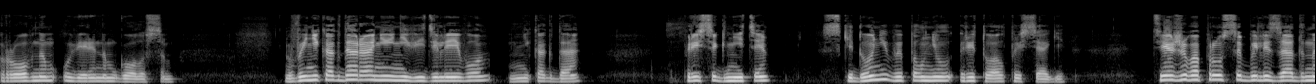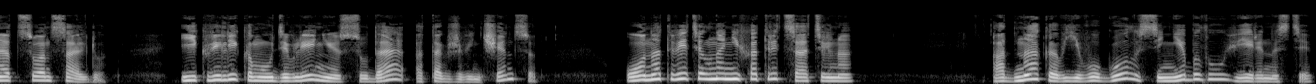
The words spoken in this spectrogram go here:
ровным, уверенным голосом. Вы никогда ранее не видели его? Никогда. Присягните. Скидоний выполнил ритуал присяги. Те же вопросы были заданы отцу Ансальду, и, к великому удивлению суда, а также Винченцо, он ответил на них отрицательно. Однако в его голосе не было уверенности,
